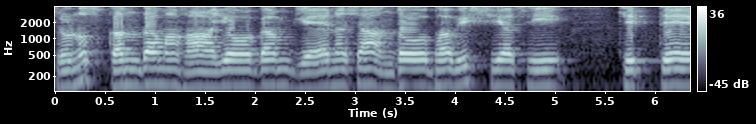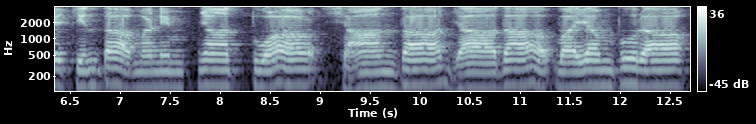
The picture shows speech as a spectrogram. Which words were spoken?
शृणुस्कन्दमहायोगं येन शान्तो भविष्यसि। चित्ते चिन्तामणिं ज्ञात्वा शान्ता जादा वयं पुरा।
